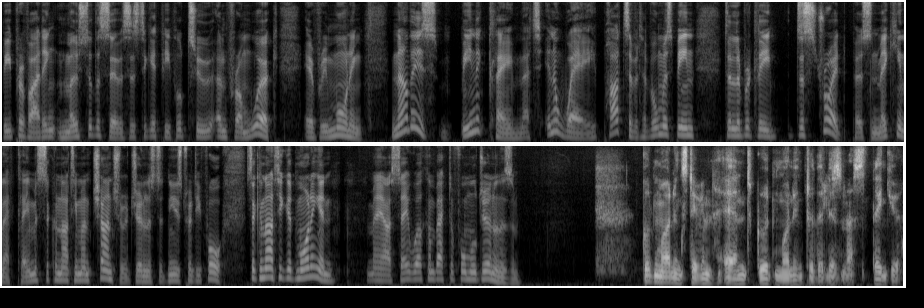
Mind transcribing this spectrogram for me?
be providing most of the services to get people to and from work every morning. Now, there's been a claim that, in a way, parts of it have almost been deliberately destroyed. The Person making that claim is Sikonathi Mantshantsha, a journalist at News 24. Sikonathi, good morning, and may I say, welcome back to formal journalism. Good morning, Stephen, and good morning to the listeners. Thank you.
